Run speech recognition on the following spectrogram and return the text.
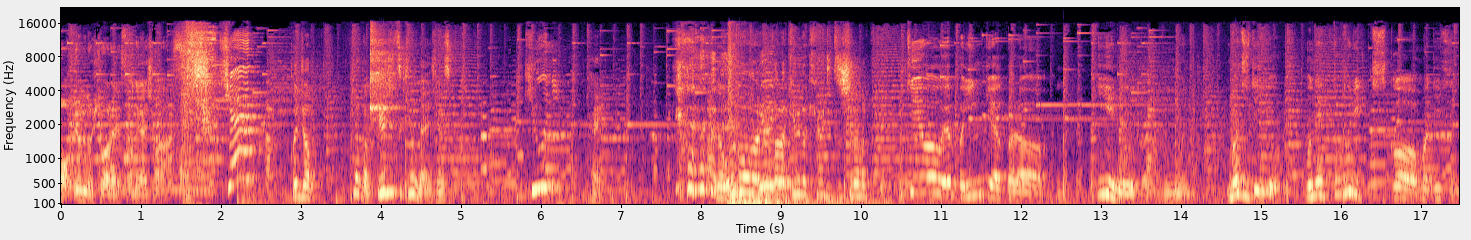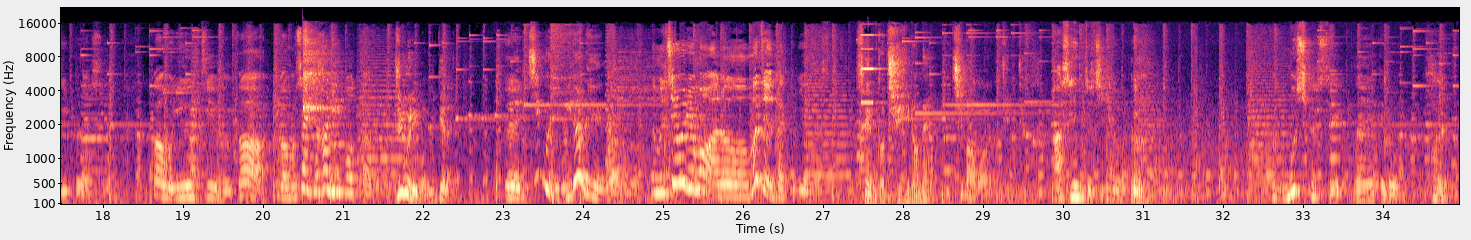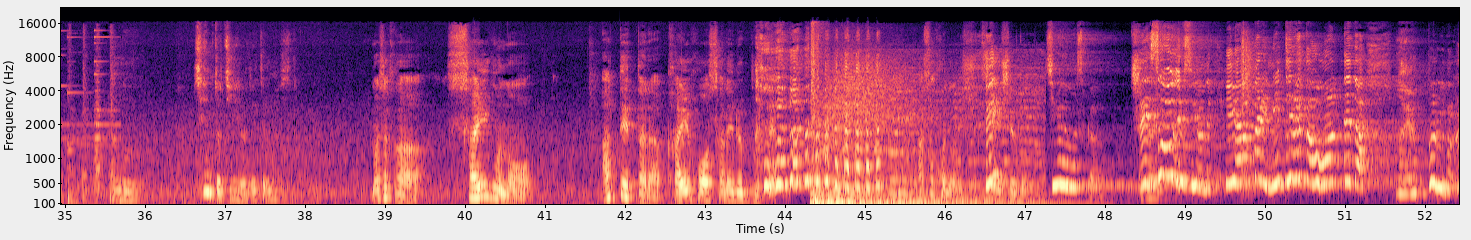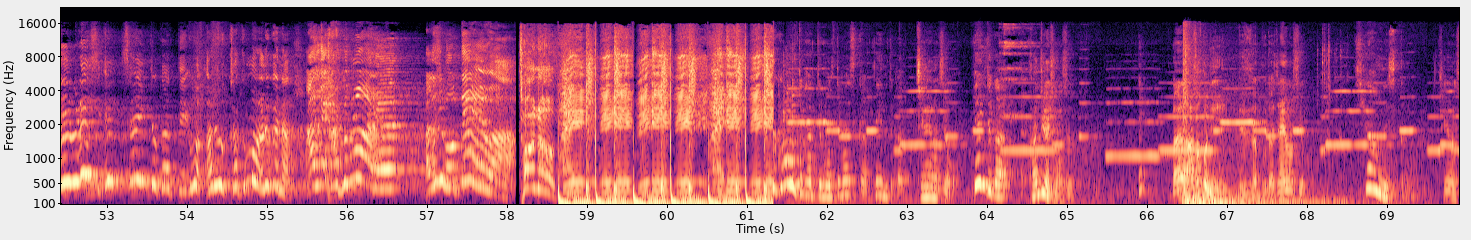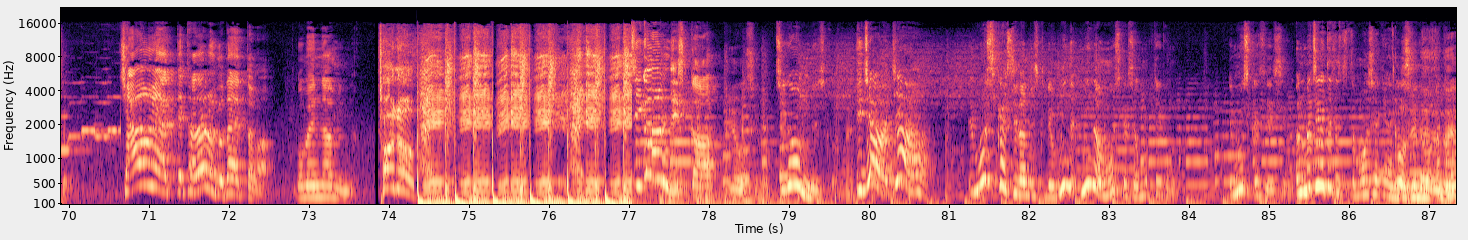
も夜のひとわらです。お願いします。シェこんにちは。なんか休日君何してんすか？ー急に？はい。俺と別れてから君の休日知ら。なくてうちはやっぱ陰キャやから家におるからほんまにマジで家おるもうネットフリックスか、まあ、ディズニープラスかもう YouTube か。かもう最近ハリー・ポッターとか。ジブリも見てない。えジブリ見られへんからな。でもジブリもあの魔女の宅急便やったし千と千尋ね。一番多いの結局あ千と千尋え、うん。あのもしかしてなんやけどはい。あの千と千尋出てました？まさか最後の当てたら解放される舞台 あそこに俺出演してると思う。違いますか？えそうですよね。えやっぱり似てると思ってた。あやっぱりえ嬉しい。えサインとかってうわあれ角もあるかな？って持ってますか？ペンとか。違いますよ。ペンとか。勘違いしますよ。ああそこに出てた豚ちゃいますよ。違うんですか？違いますよ。ちゃうんやってただの豚やったわ。ごめんなみんな。違うんですか？違いますよ。違うんですか、えじゃあじゃあえもしかしてなんですけどみんなみんなももしかして思ってるかも。えもしかしてですよ。あの間違ってたらちょっと申し訳ないんですけどあのエ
